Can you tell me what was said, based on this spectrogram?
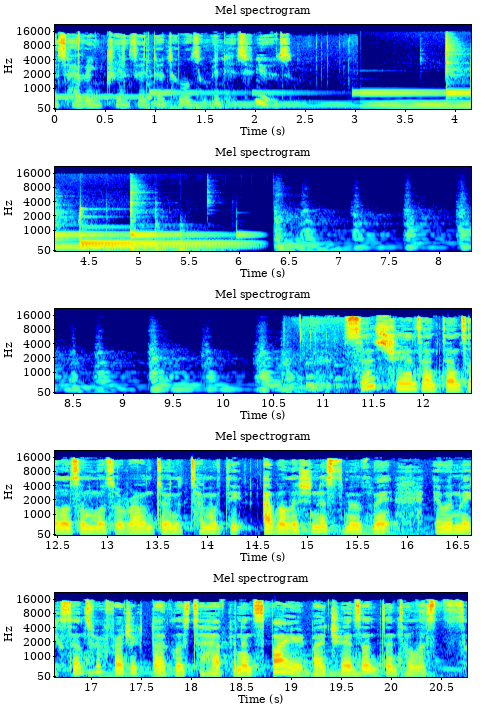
as having transcendentalism in his views? Since transcendentalism was around during the time of the abolitionist movement, it would make sense for Frederick Douglass to have been inspired by transcendentalists.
